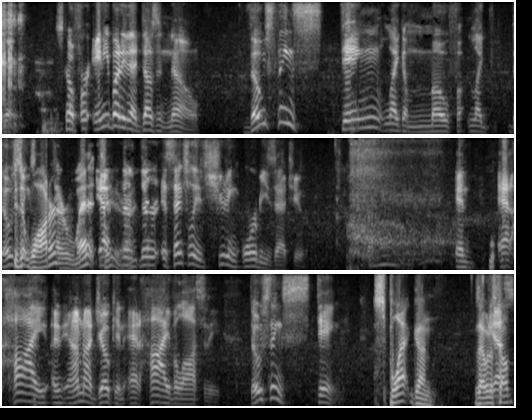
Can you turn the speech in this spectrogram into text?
Okay. So for anybody that doesn't know, those things sting like a mofo. Like those. Is it water? They're wet, Yeah, too, they're, right? they're essentially it's shooting Orbeez at you. And at high, and I'm not joking, at high velocity, those things sting. Splat gun. Is that what it's called?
